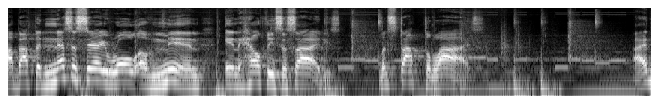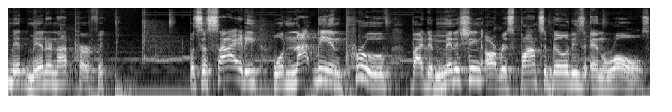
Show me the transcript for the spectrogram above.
about the necessary role of men in healthy societies. Let's stop the lies. I admit men are not perfect. But society will not be improved by diminishing our responsibilities and roles.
